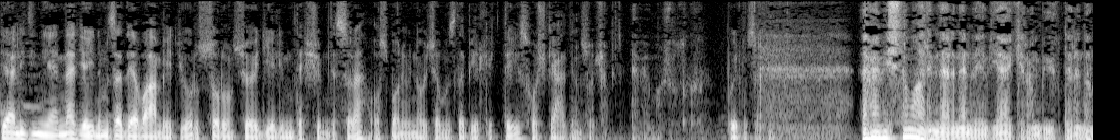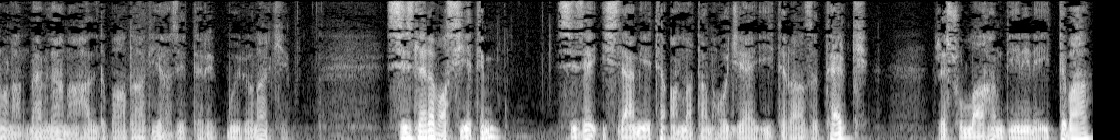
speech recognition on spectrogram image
Değerli dinleyenler yayınımıza devam ediyoruz. Sorun söyleyelim de şimdi sıra Osman Ünlü hocamızla birlikteyiz. Hoş geldiniz hocam. Evet hoş bulduk. Buyurunuz efendim. Efendim İslam alimlerinden ve Evliya-i Kiram büyüklerinden olan Mevlana Halid Bağdadi Hazretleri buyuruyorlar ki, Sizlere vasiyetim, size İslamiyet'i anlatan hocaya itirazı terk, Resulullah'ın dinine ittiba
